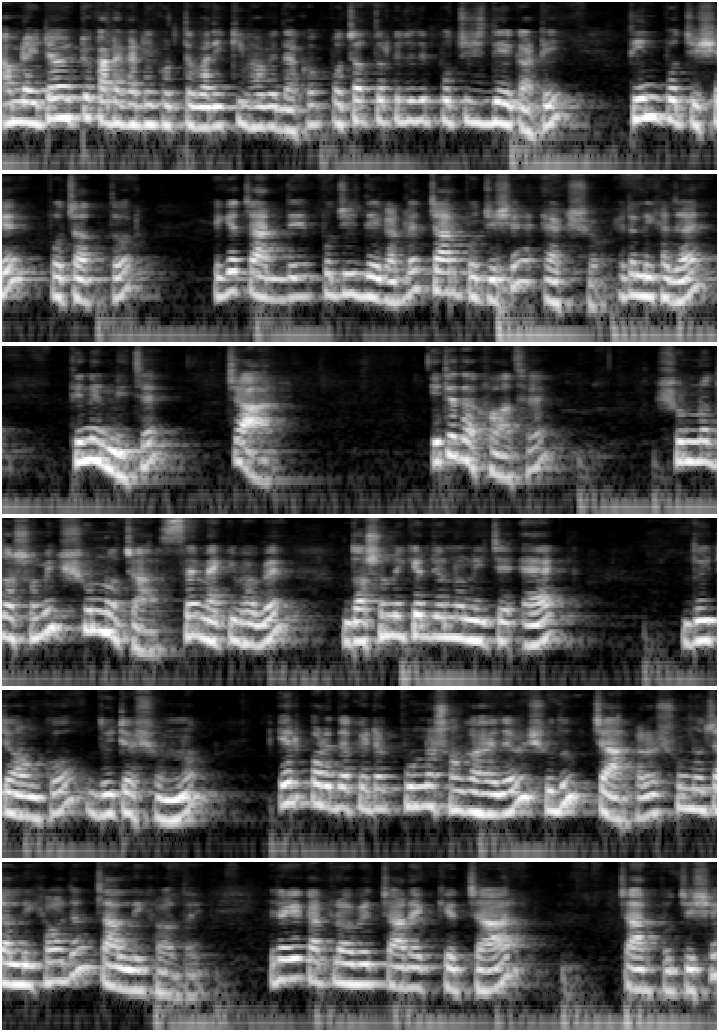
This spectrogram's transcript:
আমরা এটাও একটু কাটাকাটি করতে পারি, কীভাবে দেখো, পঁচাত্তরকে যদি পঁচিশ দিয়ে কাটি, তিন পঁচিশে পঁচাত্তর, একে চার দিয়ে, পঁচিশ দিয়ে কাটলে চার পঁচিশে একশো। এটা লেখা যায় তিনের নিচে চার। এটা দেখো আছে শূন্য দশমিক শূন্য চার সেম একইভাবে দশমিকের জন্য নিচে এক, দুইটা অঙ্ক, দুইটা শূন্য। এরপরে দেখো এটা পূর্ণ সংখ্যা হয়ে যাবে শুধু চার, কারণ শূন্য চার লিখাও যায়, চার লিখাও যায়। এটাকে কাটলে হবে চার এককে চার চার পঁচিশে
